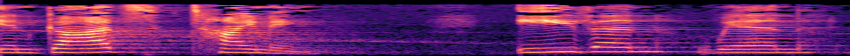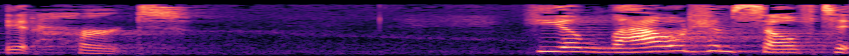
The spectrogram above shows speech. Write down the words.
in God's timing, even when it hurt. He allowed himself to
